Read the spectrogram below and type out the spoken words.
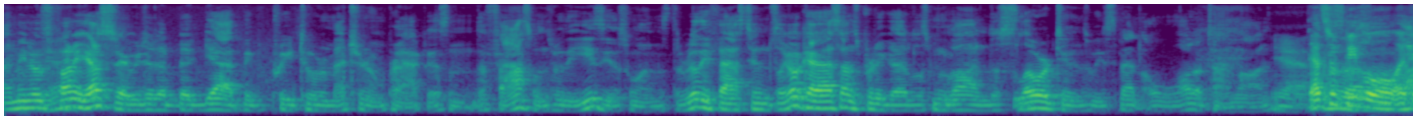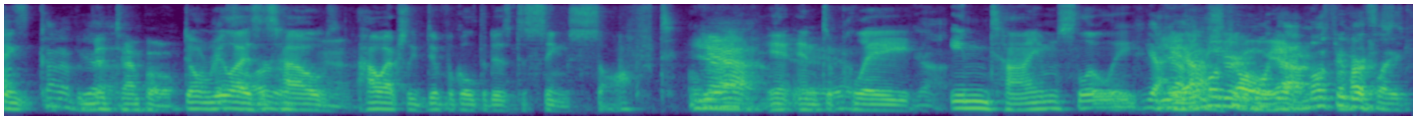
I mean, it was funny yesterday. We did a big, yeah, big pre-tour metronome practice, and the fast ones were the easiest ones. The really fast tunes, like, okay, that sounds pretty good. Let's move on. The slower tunes, we spent a lot of time on. Yeah, That's what So people, I think, kind of the yeah. mid tempo. don't realize is how Yeah. how actually difficult it is to sing soft Yeah. and, and to yeah. play Yeah. in time slowly. Yeah, Yeah, yeah. most sure. people, Oh, yeah. yeah, most people, it's like,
